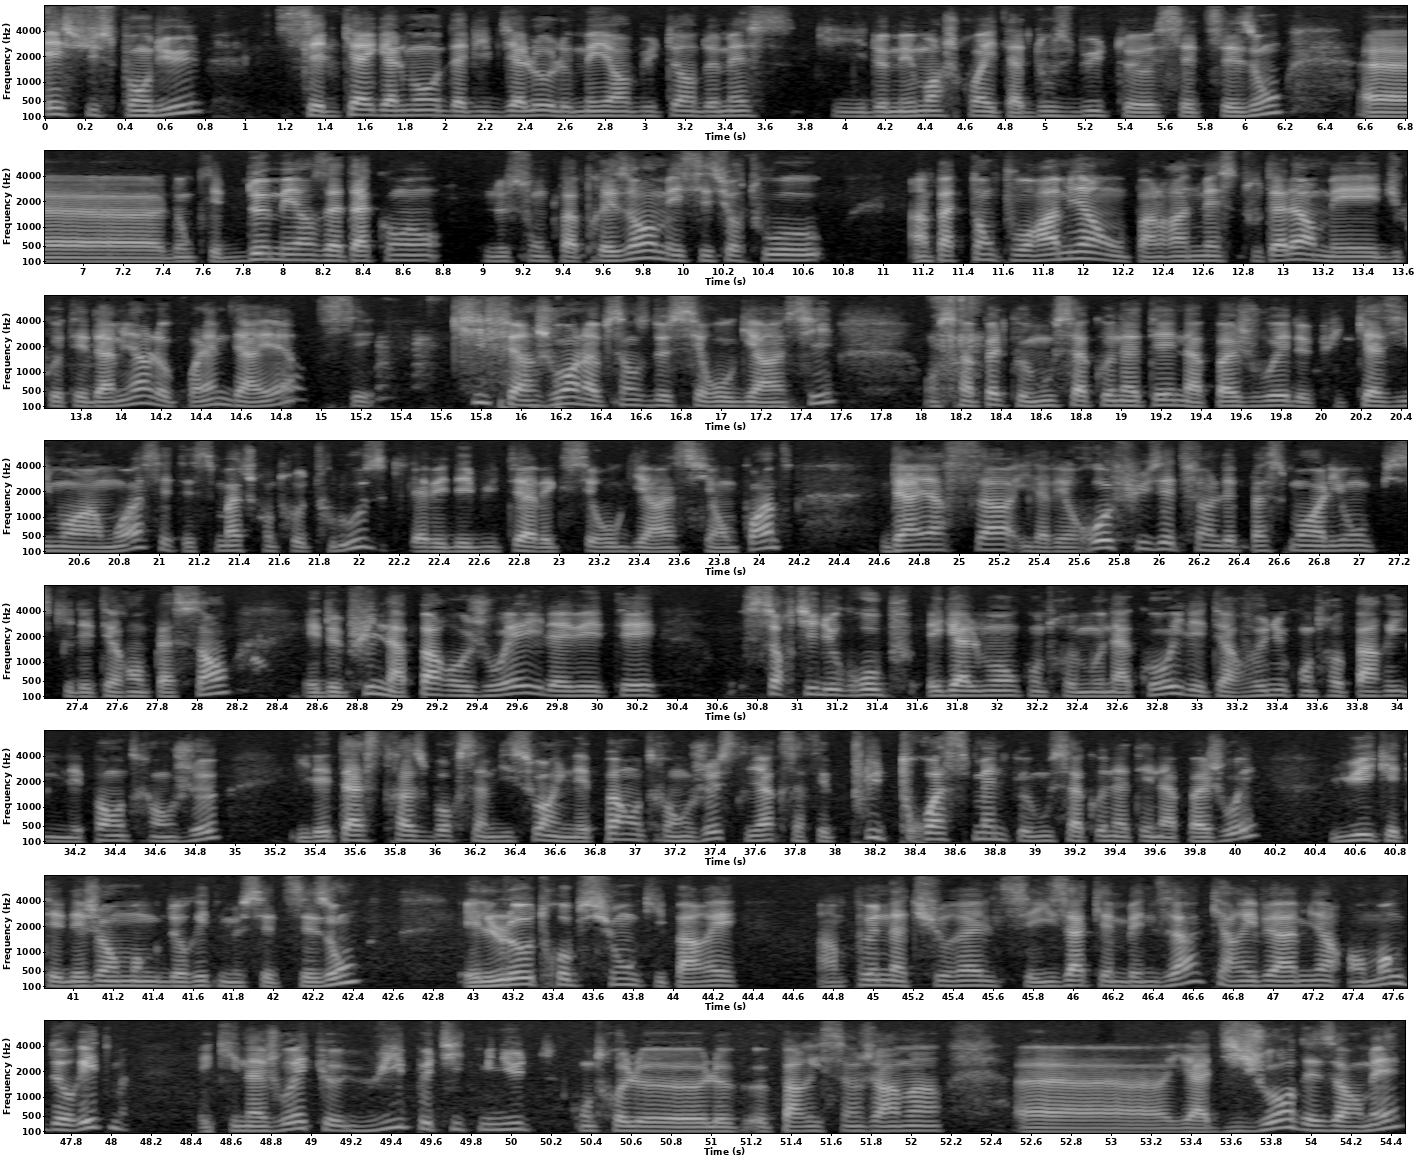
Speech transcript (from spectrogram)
est suspendu. C'est le cas également d'Abib Diallo, le meilleur buteur de Metz, qui de mémoire, je crois, est à 12 buts euh, cette saison. Euh, donc les deux meilleurs attaquants ne sont pas présents, mais c'est surtout impactant pour Amiens. On parlera de Metz tout à l'heure, mais du côté d'Amiens, le problème derrière, c'est qui faire jouer en l'absence de Serou Guarassi. On se rappelle que Moussa Konaté n'a pas joué depuis quasiment un mois. C'était ce match contre Toulouse qu'il avait débuté avec Serou Guarassi en pointe. Derrière ça, il avait refusé de faire le déplacement à Lyon puisqu'il était remplaçant. Et depuis, il n'a pas rejoué. Il avait été sorti du groupe également contre Monaco. Il était revenu contre Paris, il n'est pas entré en jeu. Il était à Strasbourg samedi soir, il n'est pas entré en jeu. C'est-à-dire que ça fait plus de trois semaines que Moussa Konaté n'a pas joué. Lui qui était déjà en manque de rythme cette saison. Et l'autre option qui paraît un peu naturelle, c'est Isaac Mbenza qui arrivait à Amiens en manque de rythme et qui n'a joué que 8 petites minutes contre le, Paris Saint-Germain euh, il y a 10 jours désormais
